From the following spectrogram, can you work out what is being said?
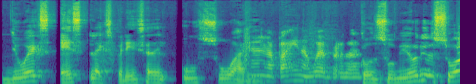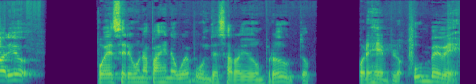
UX es la experiencia del usuario. En la página web, ¿verdad? Consumidor y usuario puede ser en una página web un desarrollo de un producto. Por ejemplo, un bebé.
